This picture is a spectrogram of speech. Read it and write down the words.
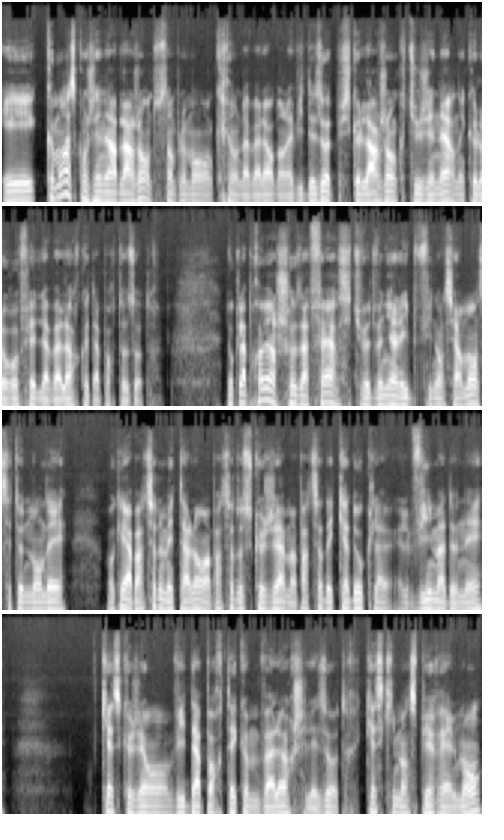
Et comment est-ce qu'on génère de l'argent Tout simplement en créant de la valeur dans la vie des autres, puisque l'argent que tu génères n'est que le reflet de la valeur que tu apportes aux autres? Donc la première chose à faire si tu veux devenir libre financièrement, c'est te demander, OK, à partir de mes talents, à partir de ce que j'aime, à partir des cadeaux que la vie m'a donnés, qu'est-ce que j'ai envie d'apporter comme valeur chez les autres? Qu'est-ce qui m'inspire réellement?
